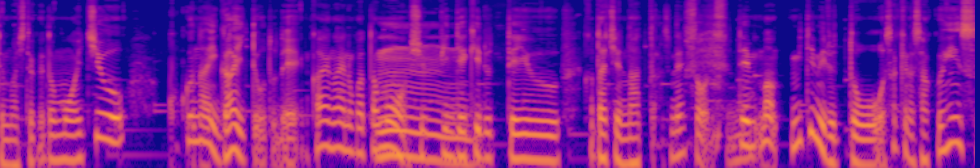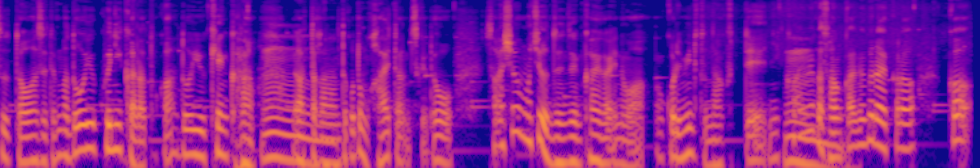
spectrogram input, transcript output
てましたけども、一応、国内外ってことで、海外の方も出品できるっていう形になったんですね。そうですね。で、まあ、見てみると、さっきの作品数と合わせて、まあ、どういう国からとか、どういう県からうんあったかなんてことも書いてあるんですけど、最初はもちろん全然海外のは、これ見るとなくて、2回目か3回目ぐらいからが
